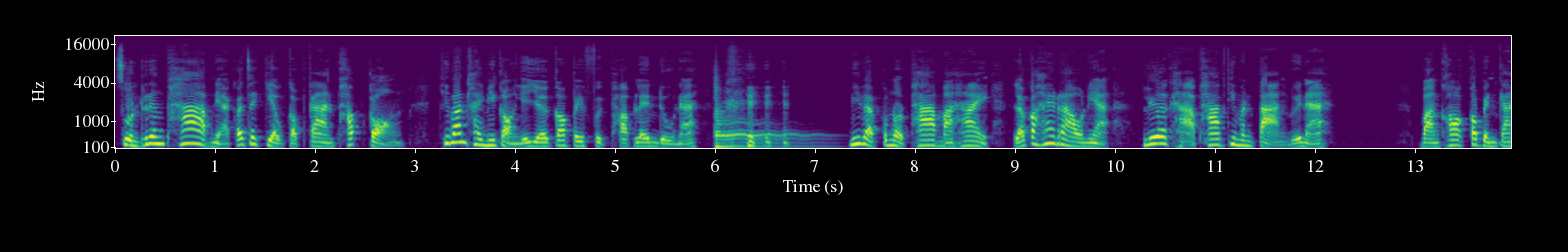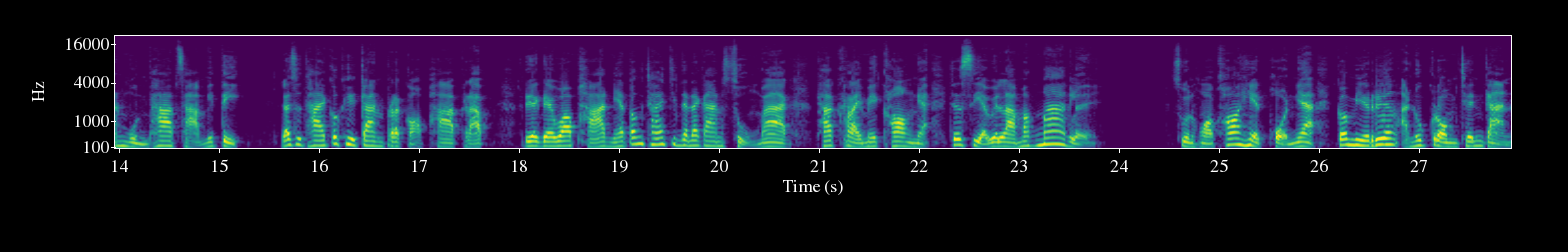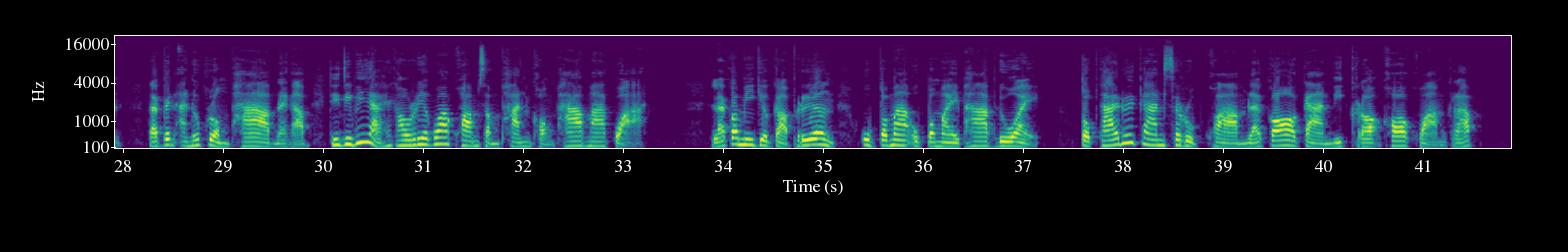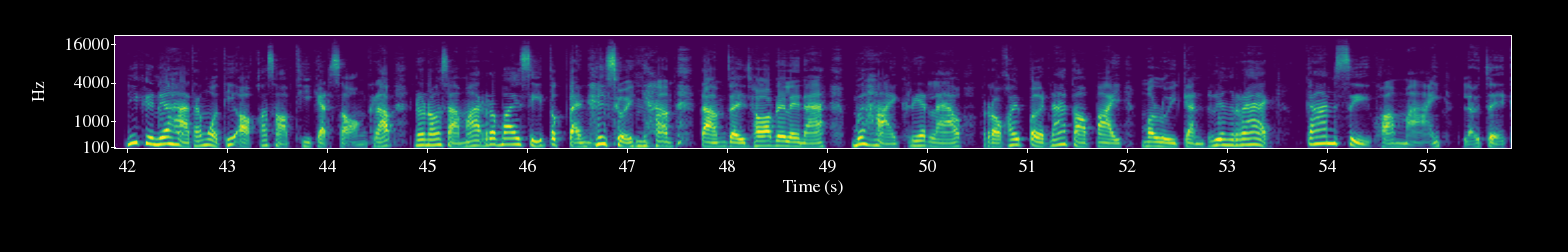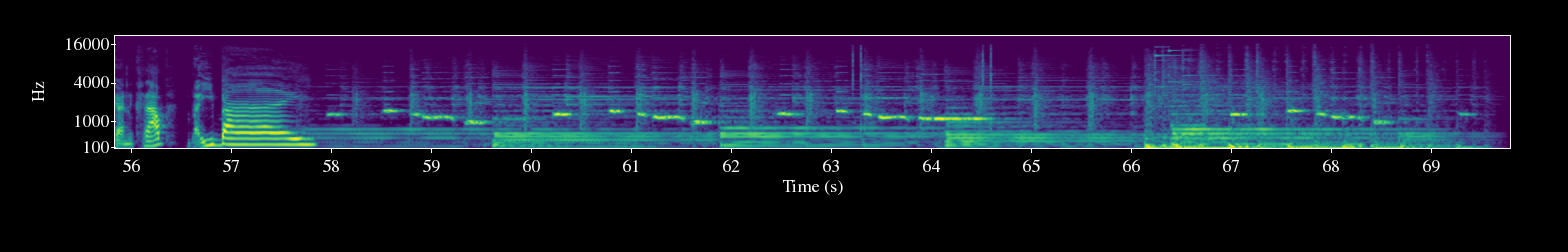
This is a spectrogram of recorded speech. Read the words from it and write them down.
ส่วนเรื่องภาพเนี่ยก็จะเกี่ยวกับการพับกล่อง ที่บ้านใครมีกล่องเยอะๆ ก็ไปฝึกพับเล่นดูนะ มีแบบกำหนดภาพมาให้ แล้วก็ให้เราเนี่ยเลือกหาภาพที่มันต่างด้วยนะ บางข้อก็เป็นการหมุนภาพ 3 มิติ และสุดท้ายก็คือการประกอบภาพครับ เรียกได้ว่าพาร์ทเนี้ยต้องใช้จินตนาการสูงมาก ถ้าใครไม่คล่องเนี่ยจะเสียเวลามากๆเลย ส่วนหัวข้อเหตุผลเนี่ยก็มีเรื่องอนุกรมเช่นกันแต่เป็นอนุกรมภาพนะครับ จริงๆพี่อยากให้เขาเรียกว่าความสัมพันธ์ของภาพมากกว่า แล้วก็มีเกี่ยวกับเรื่องอุปมาอุปไมยภาพด้วย ตบท้ายด้วยการสรุปความและก็การวิเคราะห์ข้อความครับนี่คือเนื้อหาทั้งหมดที่ออกข้อสอบ TCAT 2ครับ น้องๆ สามารถระบายสีตกแต่งให้สวยงาม ตามใจชอบได้เลยนะ เมื่อหายเครียดแล้ว เราค่อยเปิดหน้าต่อไป มาลุยกันเรื่องแรก การสื่อความหมาย แล้วเจอกันครับ บ๊ายบาย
